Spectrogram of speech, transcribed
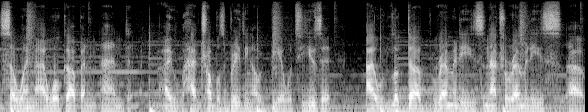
So when I woke up and, and I had troubles breathing, I would be able to use it. I looked up remedies, natural remedies, uh,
